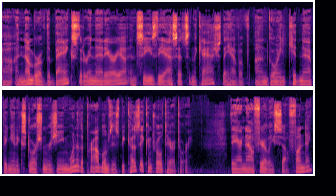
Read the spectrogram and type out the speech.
uh, a number of the banks that are in that area and seized the assets and the cash. They have an ongoing kidnapping and extortion regime. One of the problems is because they control territory, they are now fairly self funding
